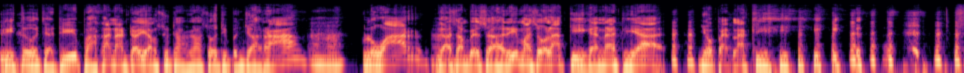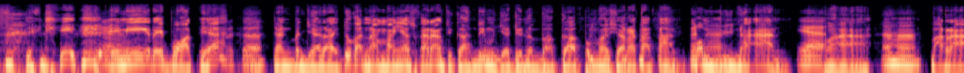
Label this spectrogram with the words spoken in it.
itu jadi bahkan ada yang sudah masuk di penjara Aha. keluar nggak sampai sehari masuk lagi karena dia nyopet lagi jadi ini repot ya Betul. dan penjara itu kan namanya sekarang diganti menjadi lembaga pemasyarakatan pembinaan Ya. Wah, Aha. para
